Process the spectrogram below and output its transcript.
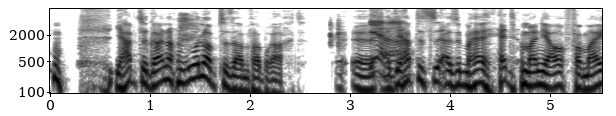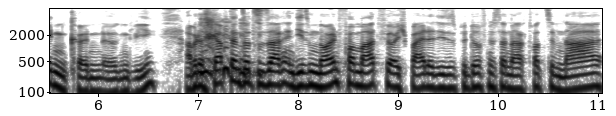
Ihr habt sogar noch einen Urlaub zusammen verbracht. Äh, ja. Also ihr habt es, also hätte man ja auch vermeiden können irgendwie. Aber das gab dann sozusagen in diesem neuen Format für euch beide dieses Bedürfnis danach, trotzdem nahe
